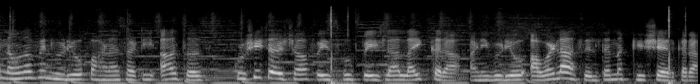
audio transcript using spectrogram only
नवनवीन व्हिडिओ पाहण्यासाठी आजच कृषी चर्चा फेसबुक पेजला लाईक करा आणि व्हिडिओ आवडला असेल तर नक्की शेअर करा.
